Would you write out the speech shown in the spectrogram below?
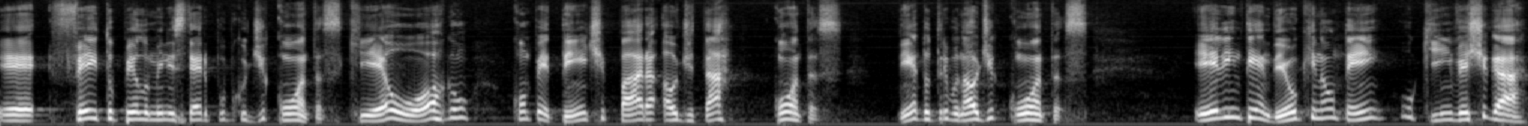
é, feito pelo Ministério Público de Contas, que é o órgão competente para auditar contas, dentro do Tribunal de Contas. Ele entendeu que não tem o que investigar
